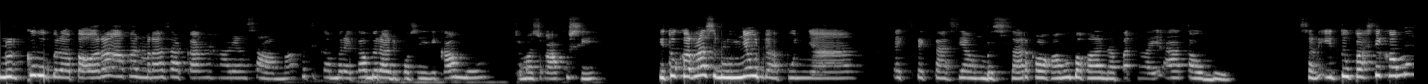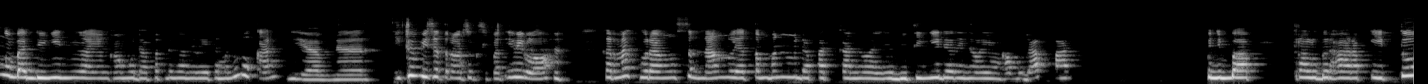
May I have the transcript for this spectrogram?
Menurutku beberapa orang akan merasakan hal yang sama ketika mereka berada di posisi kamu, termasuk aku sih. Itu karena sebelumnya udah punya ekspektasi yang besar kalau kamu bakalan dapat nilai A atau B. Selain itu pasti kamu ngebandingin nilai yang kamu dapat dengan nilai temenmu kan? Iya benar. Itu bisa termasuk sifat iri loh. Karena kurang senang lihat teman mendapatkan nilai lebih tinggi dari nilai yang kamu dapat. Penyebab terlalu berharap itu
